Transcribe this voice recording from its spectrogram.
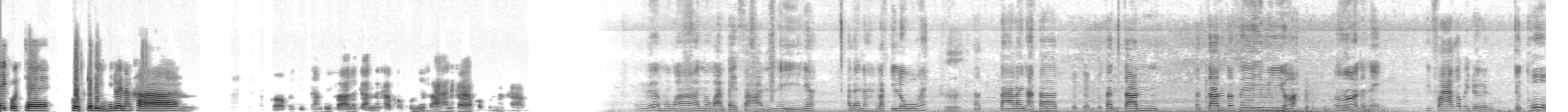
ค์กดแชร์ กดกระดิ่งให้ด้วยนะคะอืม ก็ไปติดตามพี่ฟ้าแล้วกันนะครับ ขอบคุณพี่ฟ้านะครับ ขอบคุณมากครับเออเมื่อวานเมื่อวานไปศาลไอ้เนี่ย อะไรนะหลักกิโลไงตาตาอะไรนะตาตาจันตาจันตาเซยมีเหรอเออนั่นแหละพี่ฟ้าก็ไปเดิน จุดทูบ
